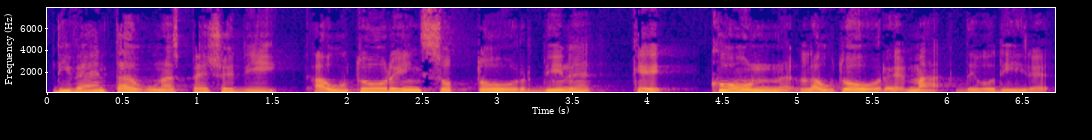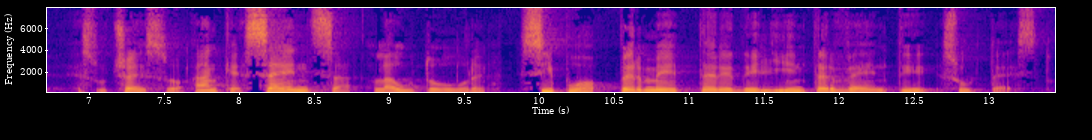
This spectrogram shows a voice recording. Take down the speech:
diventa una specie di autore in sottordine che con l'autore, ma devo dire è successo anche senza l'autore, si può permettere degli interventi sul testo.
